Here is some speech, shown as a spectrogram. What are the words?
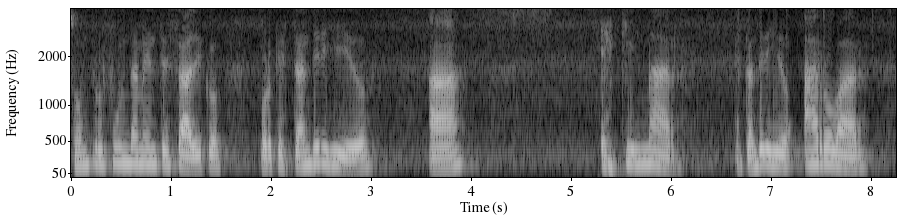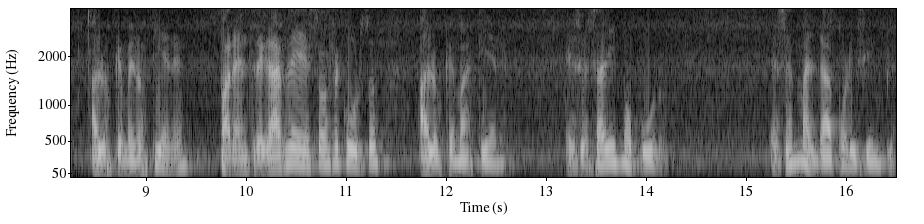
Son profundamente sádicos porque están dirigidos a esquilmar, están dirigidos a robar a los que menos tienen para entregarle esos recursos a los que más tienen. Eso es sadismo puro. Eso es maldad pura y simple.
